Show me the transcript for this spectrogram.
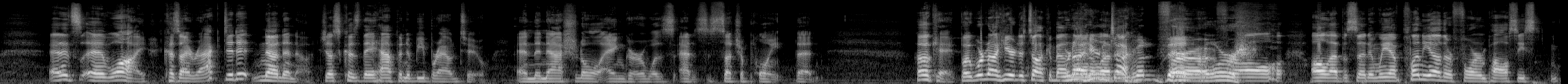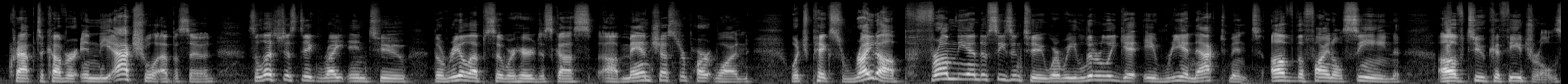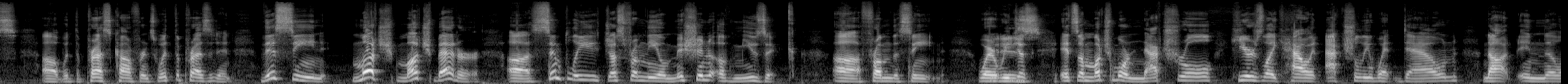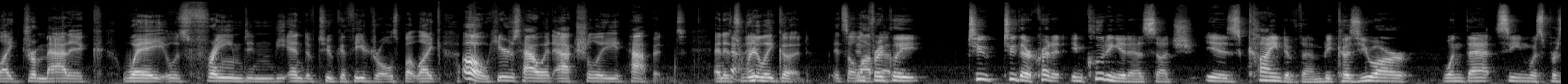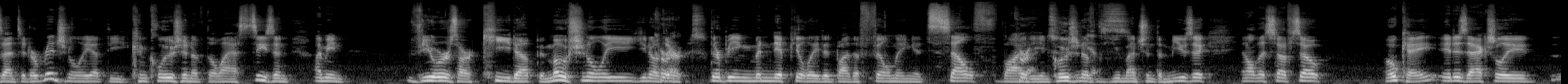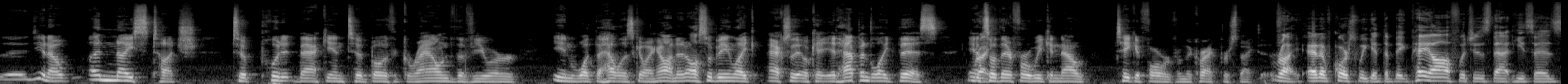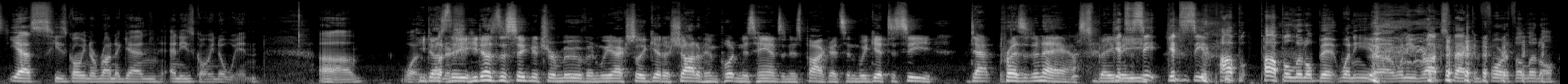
And it's uh, why? Cuz Iraq did it? No, no, no. Just cuz they happen to be brown too. and the national anger was at such a point that Okay, but we're not here to talk about. We're not here to talk about for, that or- for all all episode, and we have plenty other foreign policy crap to cover in the actual episode. So let's just dig right into the real episode we're here to discuss, uh, Manchester Part One, which picks right up from the end of season two, where we literally get a reenactment of the final scene of Two Cathedrals uh, with the press conference with the president. This scene much much better uh, simply just from the omission of music uh, from the scene where It we is- just it's a much more natural here's like how it actually went down not in the like dramatic way it was framed in the end of two cathedrals but like oh here's how it actually happened. And it's Yeah, and- really good. It's a and lot frankly, to to their credit, including it as such is kind of them because you are when that scene was presented originally at the conclusion of the last season. I mean, viewers are keyed up emotionally. You know, Correct. they're they're being manipulated by the filming itself, by Correct. the inclusion of Yes. you mentioned the music and all this stuff. So, okay, it is actually uh, you know a nice touch to put it back into both ground the viewer in what the hell is going on and also being like actually okay it happened like this and so therefore we can now take it forward from the correct perspective Right, and of course we get the big payoff, which is that he says yes, he's going to run again and he's going to win. Um, what, he does the sh- he does the signature move and we actually get a shot of him putting his hands in his pockets and we get to see that president ass baby get to see get to see it pop pop a little bit when he uh, when he rocks back and forth a little.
